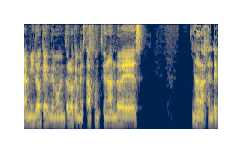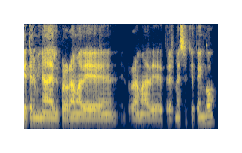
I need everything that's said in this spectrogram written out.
a mí lo que de momento lo que me está funcionando es a la gente que termina el programa de, el programa de tres meses que tengo,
